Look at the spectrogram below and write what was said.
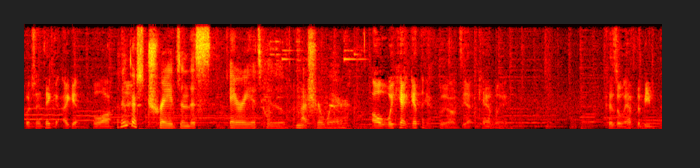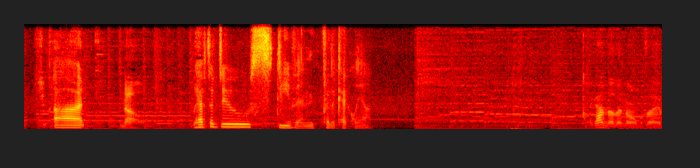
which I think I get blocked. I think there's trades in this area too. I'm not sure where. Oh, we can't get the Kecleons yet, can we? Because we have to beat. Uh, No. we have to do Steven for the Kecleon. I got another normal type.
